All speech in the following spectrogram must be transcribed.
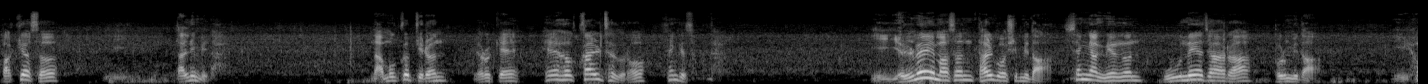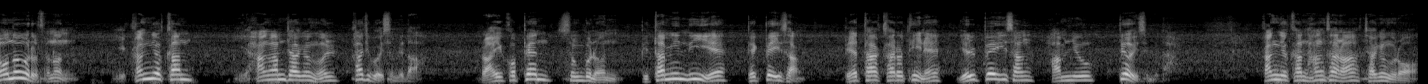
박혀서 이 달립니다. 나무 껍질은 이렇게 해흑갈색으로 생겼습니다. 이 열매의 맛은 달고 싶니다. 생략명은 우내자라 부릅니다. 이 효능으로서는 이 강력한 이 항암 작용을 가지고 있습니다. 라이코펜 성분은 비타민 E의 100배 이상, 베타카로틴의 10배 이상 함유되어 있습니다. 강력한 항산화 작용으로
